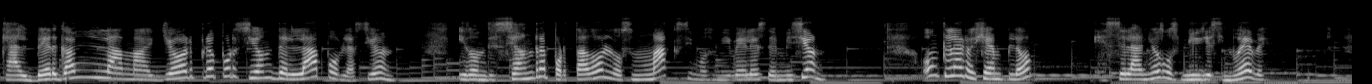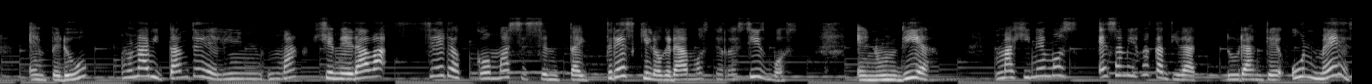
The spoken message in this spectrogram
que albergan la mayor proporción de la población y donde se han reportado los máximos niveles de emisión. Un claro ejemplo es el año 2019. En Perú, un habitante de Lima generaba 0,63 kilogramos de residuos en un día Imaginemos esa misma cantidad durante un mes.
